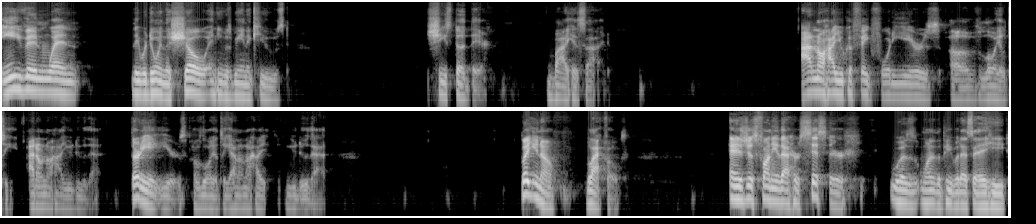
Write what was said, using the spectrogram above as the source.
Even when they were doing the show and he was being accused, she stood there by his side. I don't know how you could fake 40 years of loyalty. I don't know how you do that. 38 years of loyalty. I don't know how you do that. But you know, black folks. And it's just funny that her sister was one of the people that say he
